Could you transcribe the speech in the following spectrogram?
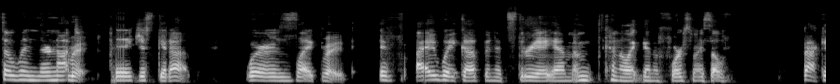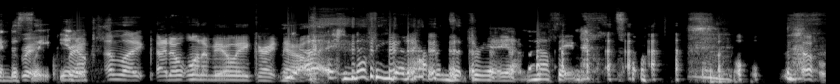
So when they're not, Right. they just get up. Whereas, like, Right. if I wake up and it's 3 a.m., I'm kind of like going to force myself back into Right. sleep, you know? I'm like, I don't want to be awake right now. Yeah, nothing good happens at 3 a.m. Nothing. no, no,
